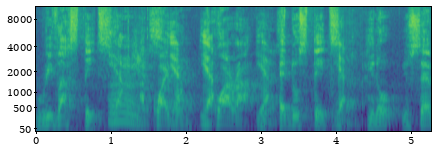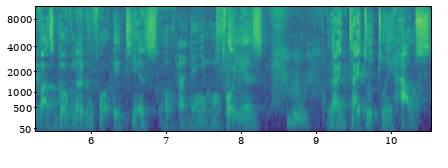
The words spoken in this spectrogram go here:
River State, Yeah. Mm. Yes. Akwa Ibom, Yeah. Yeah. Kwara, Yeah. Edo State. Yeah. You know, you serve as governor even for eight years or And then you move four to- years. Hmm. You are entitled to a house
